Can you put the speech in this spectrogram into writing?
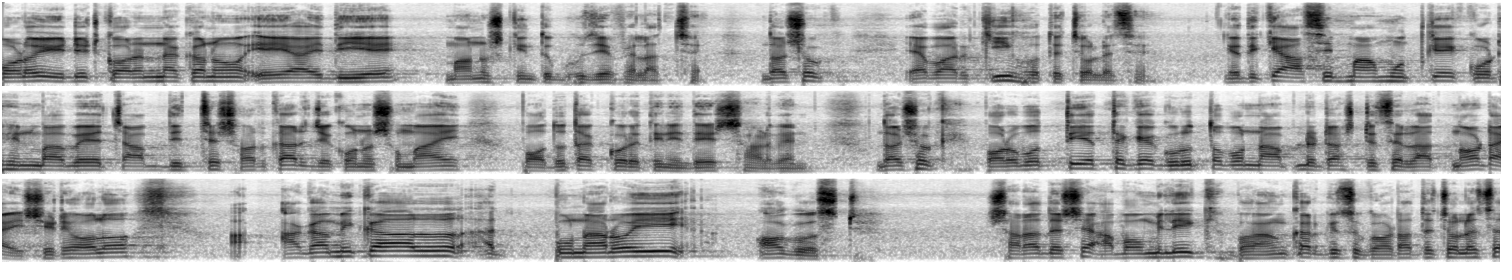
বড়ই এডিট করেন না কেন এআই দিয়ে মানুষ কিন্তু বুঝে ফেলাচ্ছে। দর্শক, এবার কি হতে চলেছে? এদিকে আসিফ মাহমুদকে কঠিনভাবে চাপ দিচ্ছে সরকার, যে কোনো সময় পদত্যাগ করে তিনি দেশ ছাড়বেন। দর্শক, পরবর্তী এর থেকে গুরুত্বপূর্ণ আপডেট আসতেছে রাত নটায়, সেটি হলো আগামীকাল পনেরোই অগস্ট সারা দেশে আওয়ামী লীগ ভয়ঙ্কর কিছু ঘটাতে চলেছে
